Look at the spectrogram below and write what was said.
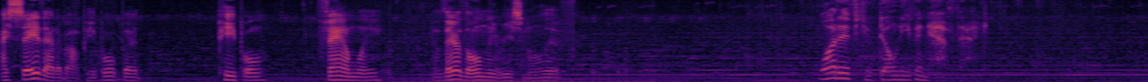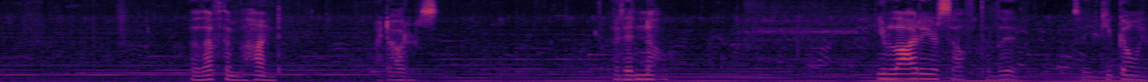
I say that about people, but people, family, you know, they're the only reason to live. What if you don't even have that? I left them behind. My daughters. I didn't know. You lie to yourself to live, so you keep going.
